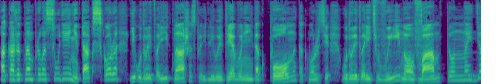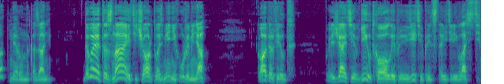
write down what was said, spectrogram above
окажет нам правосудие не так скоро и удовлетворит наши справедливые требования не так полно, как можете удовлетворить вы, но вам-то он найдет меру наказания. Да вы это знаете, черт возьми, не хуже меня. Копперфилд, поезжайте в Гилдхолл и приведите представителей власти.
